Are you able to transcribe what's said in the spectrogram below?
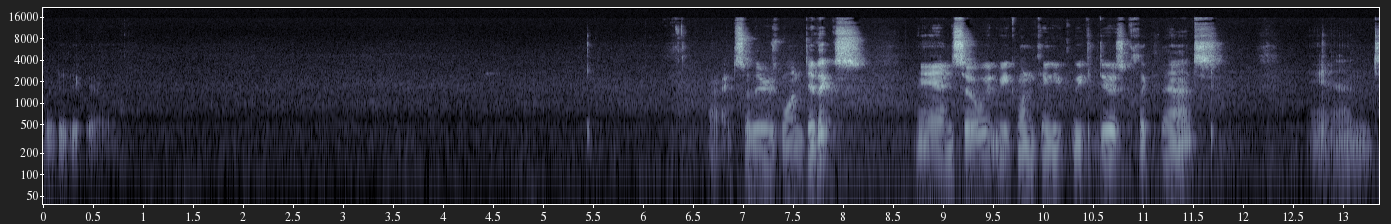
Where did it go? Right, so there's one DivX. And so we, one thing we can do is click that and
